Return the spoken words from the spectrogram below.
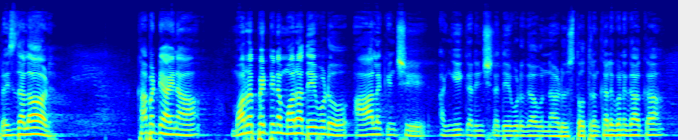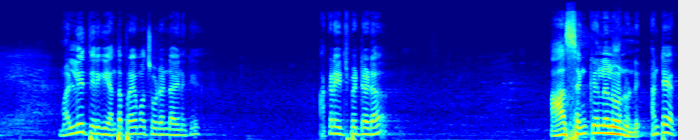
ప్రైజ్ ద లాడ్ కాబట్టి ఆయన మొరపెట్టిన మొర దేవుడు ఆలకించి అంగీకరించిన దేవుడుగా ఉన్నాడు. స్తోత్రం కలుగునుగాక. మళ్ళీ తిరిగి ఎంత ప్రేమ చూడండి ఆయనకి. అక్కడ ఇచ్చిపెట్టాడా? ఆ సంఖ్యలలో నుండి అంటే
